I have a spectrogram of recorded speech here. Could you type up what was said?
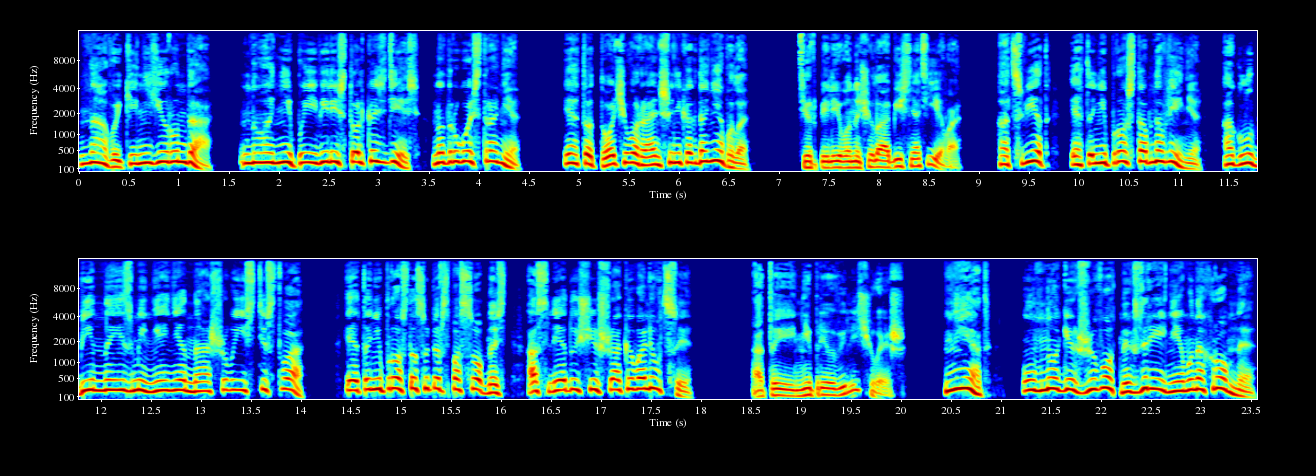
«Навыки не ерунда, но они появились только здесь, на другой стороне. Это то, чего раньше никогда не было», — терпеливо начала объяснять Ева. «А цвет — это не просто обновление, а глубинное изменение нашего естества. Это не просто суперспособность, а следующий шаг эволюции. А ты не преувеличиваешь? Нет, у многих животных зрение монохромное.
